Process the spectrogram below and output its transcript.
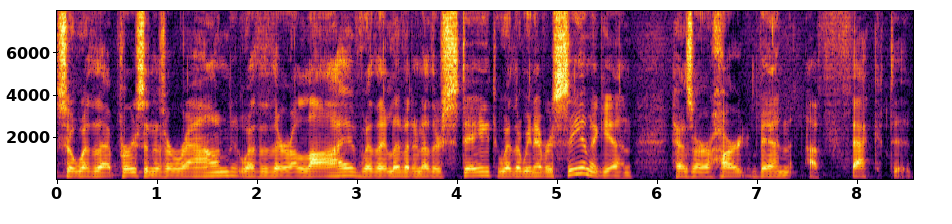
So whether that person is around, whether they're alive, whether they live in another state, whether we never see them again, has our heart been affected?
